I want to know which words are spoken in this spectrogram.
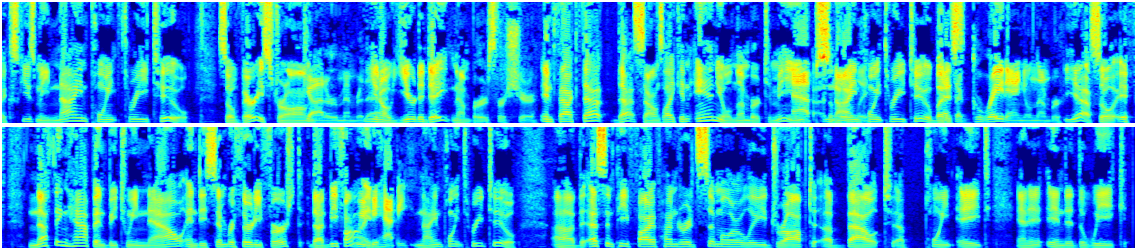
excuse me, 9.32. So very strong. Got to remember that. You know, year to date numbers. For sure. In fact, that, that sounds like an annual number to me. Absolutely. 9.32. But That's it's a great annual number. Yeah. So if nothing happened between now and December 31st, that'd be fine. We'd be happy. 9.32. Uh, the S&P 500 similarly dropped about a 0.8 and it ended the week,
